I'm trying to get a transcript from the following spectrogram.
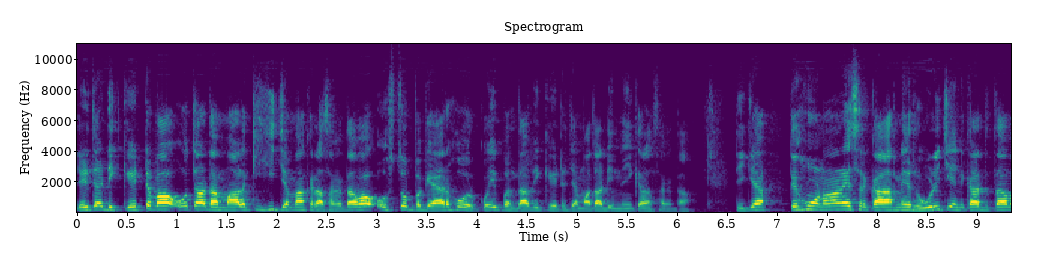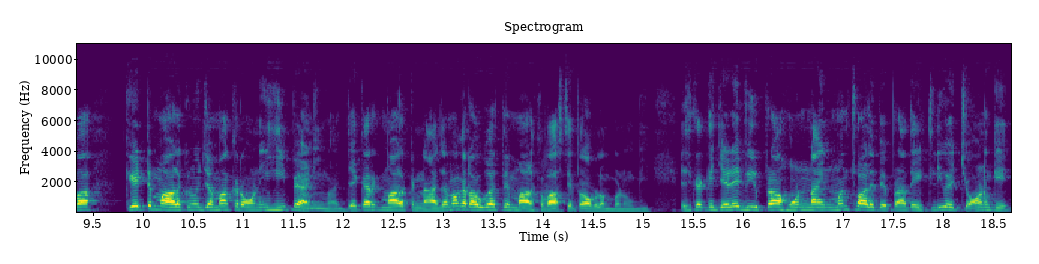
ਜਿਹੜੀ ਤੁਹਾਡੀ ਕਿੱਟ ਵਾ, ਉਹ ਤੁਹਾਡਾ ਮਾਲਕ ਹੀ ਜਮ੍ਹਾਂ ਕਰਾ ਸਕਦਾ ਵਾ। ਉਸ ਤੋਂ ਬਗੈਰ ਹੋਰ ਕੋਈ ਬੰਦਾ ਵੀ ਕਿੱਟ ਜਮ੍ਹਾਂ ਤੁਹਾਡੀ ਨਹੀਂ ਕਰਾ ਸਕਦਾ। ਠੀਕ ਆ? ਤੇ ਹੁਣ ਉਹਨਾਂ ਨੇ ਸਰਕਾਰ ਨੇ ਰੂਲ ਹੀ ਚੇਂਜ ਕਰ ਦਿੱਤਾ ਵਾ ਕਿੱਟ ਮਾਲਕ ਨੂੰ ਜਮ੍ਹਾਂ ਕਰਾਉਣੀ ਹੀ ਪੈਣੀ ਵਾ। ਜੇਕਰ ਮਾਲਕ ਨਾ ਜਮ੍ਹਾਂ ਕਰਾਊਗਾ ਤੇ ਮਾਲਕ ਵਾਸਤੇ ਪ੍ਰੋਬਲਮ ਬਣੂਗੀ। ਇਸ ਕਰਕੇ ਜਿਹੜੇ ਵੀਰ ਭਰਾ ਹੁਣ 9 ਮੰਥ ਵਾਲੇ ਪੇਪਰਾਂ ਤੇ ਇਟਲੀ ਵਿੱਚ ਆਉਣਗੇ,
